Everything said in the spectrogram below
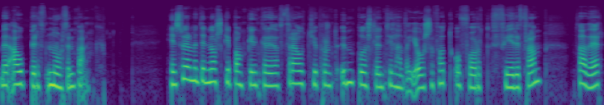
með ábyrð Northern Bank. Hins vegar myndi norski bankin greiða 30% umbúðslun til handa Jósafat og Ford fyrirfram, það er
